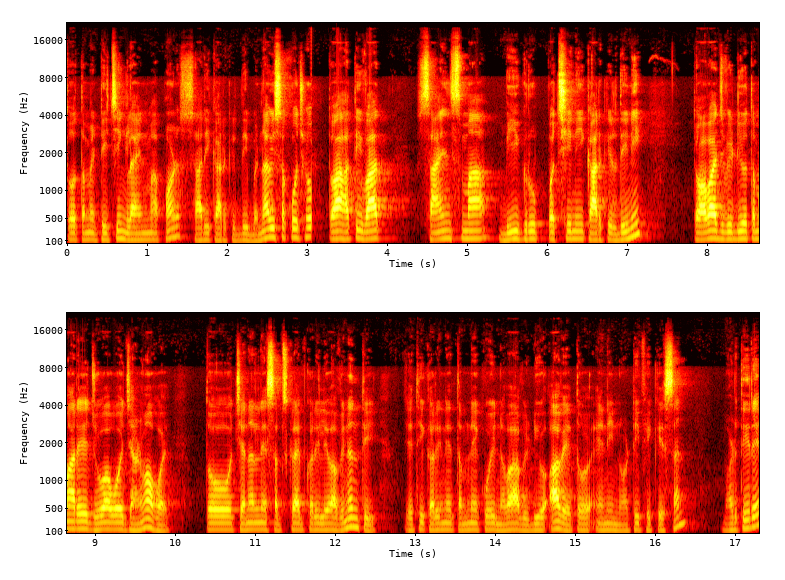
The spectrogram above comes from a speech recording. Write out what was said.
તો તમે ટીચિંગ લાઇનમાં પણ સારી કારકિર્દી બનાવી શકો છો. તો આ હતી વાત સાયન્સમાં, બી ગ્રુપ પછીની કારકિર્દીની. તો આવા જ વીડિયો તમારે જોવા હોય, જાણવા હોય, તો ચેનલને સબસ્ક્રાઈબ કરી લેવા વિનંતી. જેથી કરીને તમને કોઈ નવા વીડિયો આવે, તો એની નોટિફિકેશન મળતી રહે.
